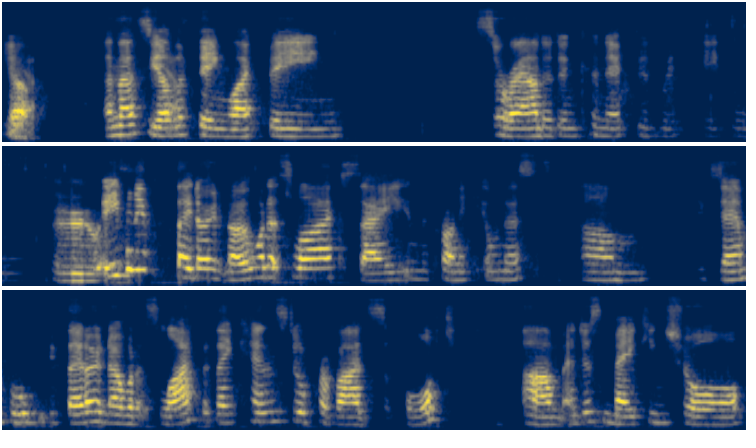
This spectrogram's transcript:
Yeah. Yeah. And that's the Yeah. other thing, like being surrounded and connected with people who, even if they don't know what it's like, say in the chronic illness um, example, if they don't know what it's like, but they can still provide support um, and just making sure.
